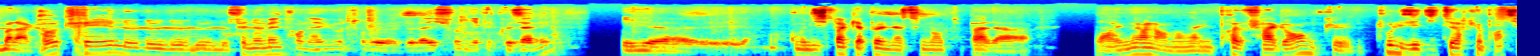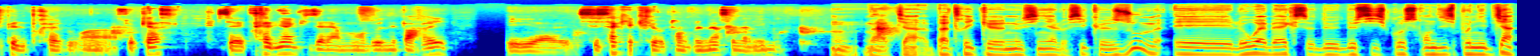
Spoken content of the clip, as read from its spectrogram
voilà, recréer le, phénomène qu'on a eu autour de, l'iPhone il y a quelques années. Et euh, qu'on ne dise pas qu'Apple n'instrumente pas la, rumeur, là on en a une preuve flagrante que tous les éditeurs qui ont participé de près ou loin à ce casque savaient très bien qu'ils allaient à un moment donné parler et euh, c'est ça qui a créé autant de rumeurs ces derniers mois. Ah, tiens, Patrick euh, nous signale aussi que Zoom et le WebEx de, Cisco seront disponibles. Tiens,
